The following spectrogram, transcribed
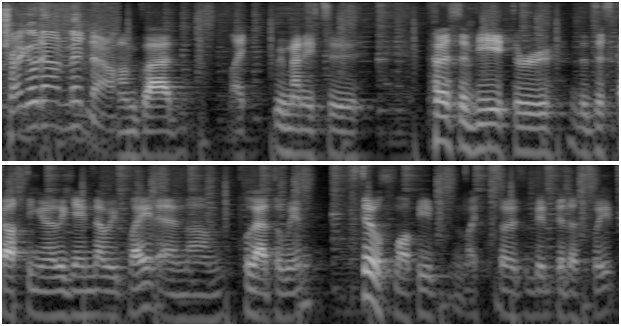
Try to go down mid now. I'm glad like we managed to persevere through the disgusting early game that we played and um, pull out the win. Still sloppy, like so it's a bit bittersweet.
